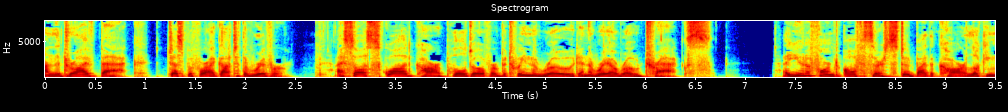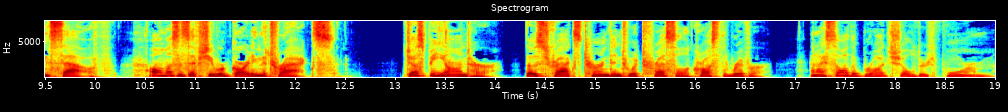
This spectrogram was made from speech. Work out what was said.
On the drive back, just before I got to the river, I saw a squad car pulled over between the road and the railroad tracks. A uniformed officer stood by the car looking south, almost as if she were guarding the tracks. Just beyond her, those tracks turned into a trestle across the river, and I saw the broad shouldered form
